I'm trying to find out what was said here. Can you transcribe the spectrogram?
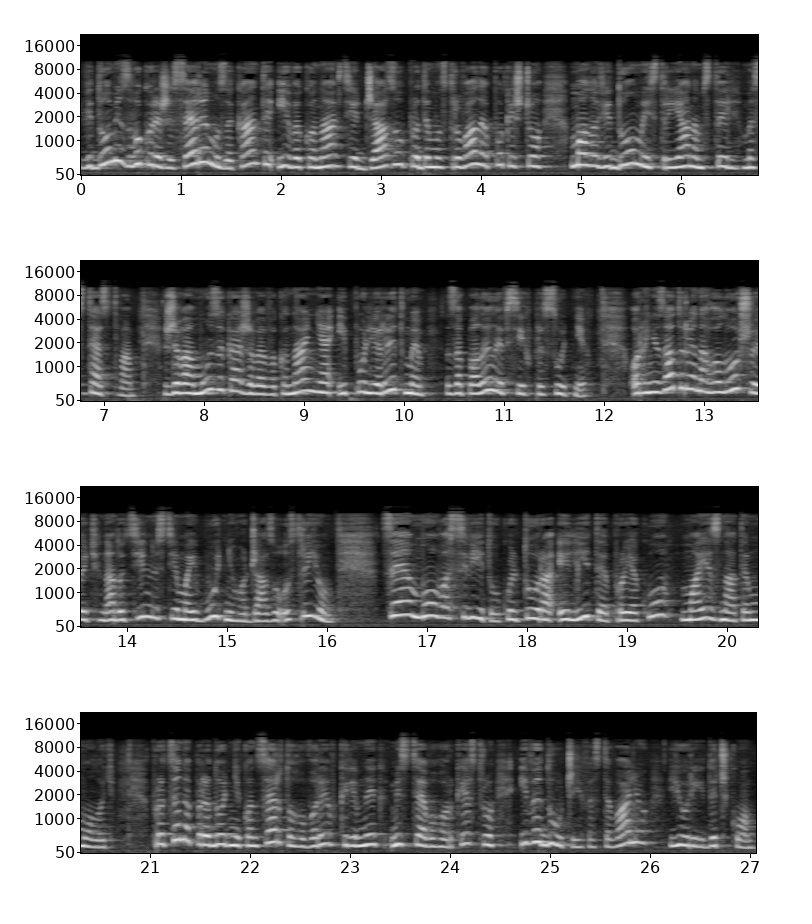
Відомі звукорежисери, музиканти і виконавці джазу продемонстрували поки що маловідомий стріянам стиль мистецтва. Жива музика, живе виконання і поліритми запалили всіх присутніх. Організатори наголошують на доцільності майбутнього джазу у стрію. Це мова світу, культура еліти, про яку має знати молодь. Про це напередодні концерту говорив керівник місцевого оркестру і ведучий фестивалю Юрій Дичко.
